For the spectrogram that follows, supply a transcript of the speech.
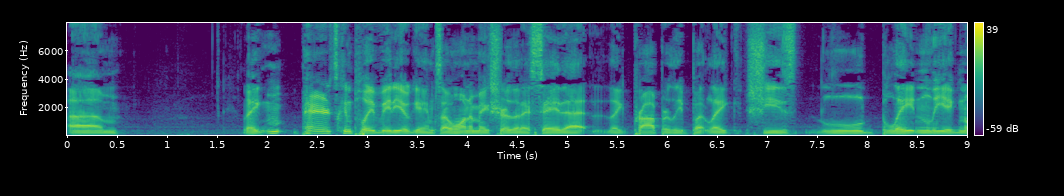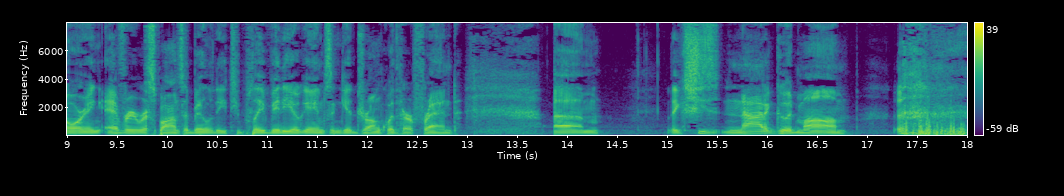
Um like m- parents can play video games. I want to make sure that i say that like properly but like she's l- blatantly ignoring every responsibility to play video games and get drunk with her friend. Um like she's not a good mom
